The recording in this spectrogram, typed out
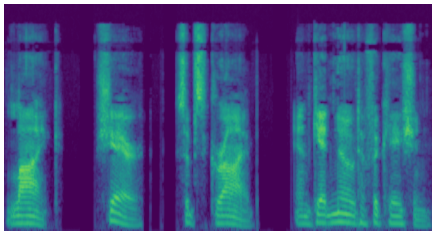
Like, share, subscribe, and get notification.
